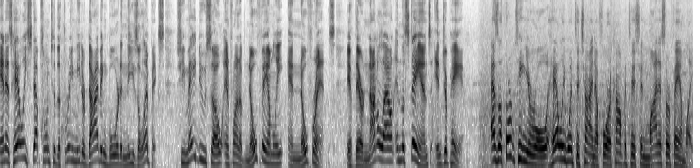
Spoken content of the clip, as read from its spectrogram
And as Hailey steps onto the three meter diving board in these Olympics, she may do so in front of no family and no friends if they're not allowed in the stands in Japan. As a 13 year old, Hailey went to China for a competition minus her family.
